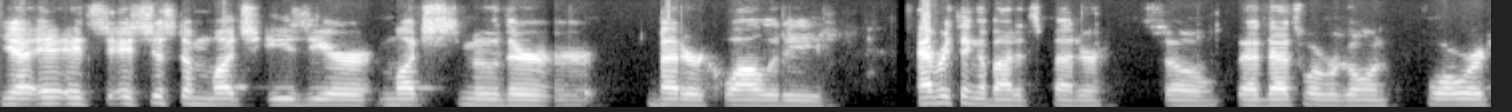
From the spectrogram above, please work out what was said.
Yeah, it, it's it's just a much easier, much smoother, better quality. Everything about it's better. So that that's where we're going forward.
